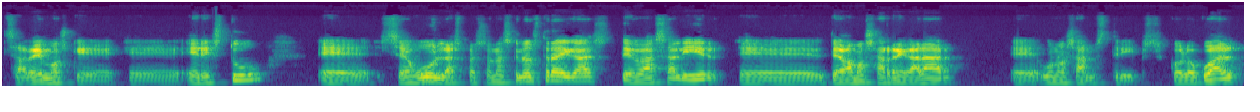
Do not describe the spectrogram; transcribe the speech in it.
sabemos que eh, eres tú, eh, según las personas que nos traigas, te va a salir, eh, te vamos a regalar unos AMStrips. Con lo cual,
